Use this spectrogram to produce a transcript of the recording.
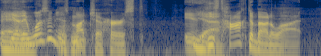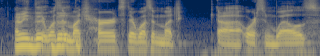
And, yeah, there wasn't as much of Hearst. In, Yeah. He's talked about a lot. I mean, the, There wasn't the, much Hearst. There wasn't much uh, Orson Welles.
